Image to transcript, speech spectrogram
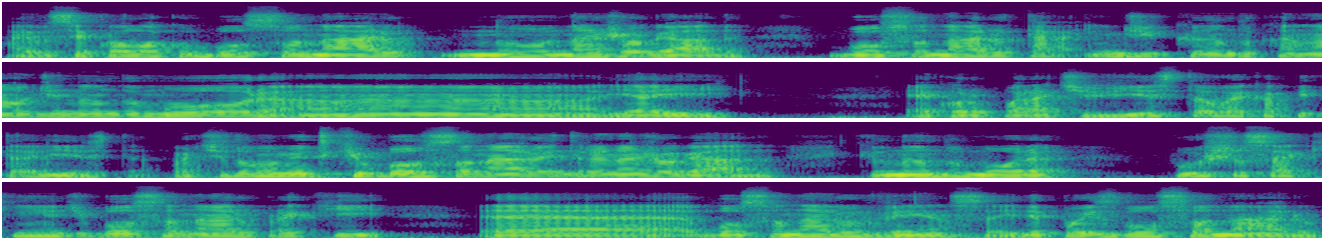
aí você coloca o Bolsonaro no, na jogada. Bolsonaro está indicando o canal de Nando Moura. Ah, e aí? É corporativista ou é capitalista? A partir do momento que o Bolsonaro entra na jogada, que o Nando Moura puxa o saquinho de Bolsonaro para que é, Bolsonaro vença e depois Bolsonaro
